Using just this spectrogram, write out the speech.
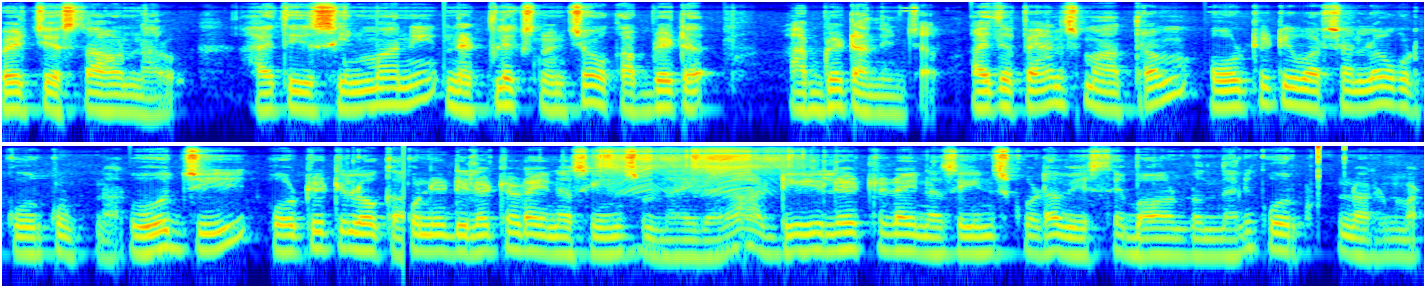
వెయిట్ చేస్తూ ఉన్నారు. అయితే ఈ సినిమాని నెట్ఫ్లిక్స్ నుంచి ఒక అప్డేట్ అప్డేట్ అందించారు. అయితే ఫ్యాన్స్ మాత్రం ఓటీటీ వర్షన్లో ఒకటి కోరుకుంటున్నారు. ఓజీ ఓటీటీలో కొన్ని డిలేటెడ్ అయిన సీన్స్ ఉన్నాయి కదా ఆ డిలేటెడ్ అయిన సీన్స్ కూడా వేస్తే బాగుంటుందని కోరుకుంటున్నారు అనమాట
